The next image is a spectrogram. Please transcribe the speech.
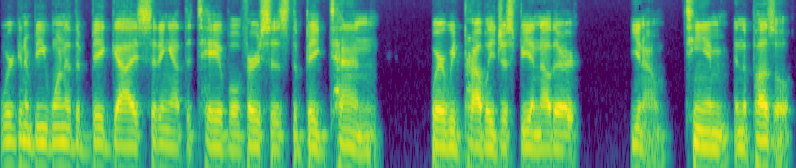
we're going to be one of the big guys sitting at the table versus the Big 10, where we'd probably just be another you know team in the puzzle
